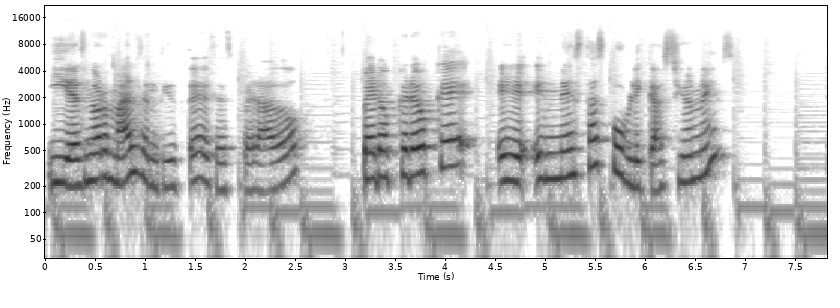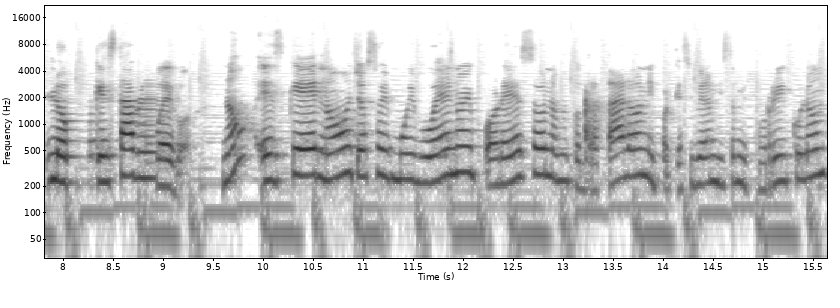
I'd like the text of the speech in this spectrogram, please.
y es normal sentirte desesperado, pero creo que eh, en estas publicaciones lo que está luego, ¿no? Es que no, yo soy muy bueno y por eso no me contrataron y porque si hubieran visto mi currículum,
